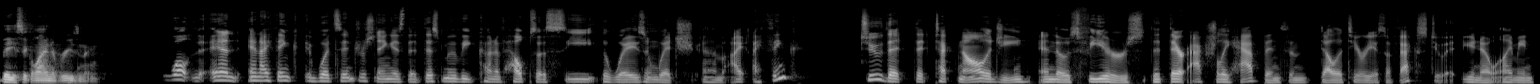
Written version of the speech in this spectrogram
basic line of reasoning. Well, and and I think what's interesting is that this movie kind of helps us see the ways in which um, I, I think too that that technology and those fears that there actually have been some deleterious effects to it. You know, I mean,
